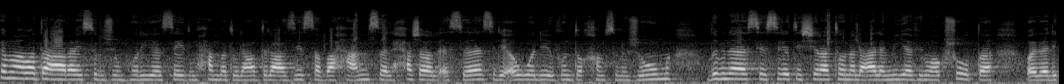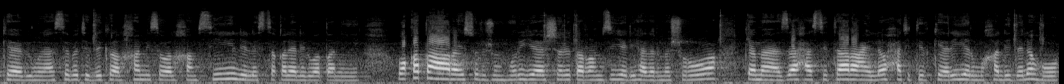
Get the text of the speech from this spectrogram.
كما وضع رئيس الجمهورية السيد محمد العبد العزيز صباح أمس الحجر الأساس لأول فندق خمس نجوم ضمن سلسلة شيراتون العالمية في نواكشوط وذلك بمناسبة الذكرى الخامسة والخمسين للاستقلال الوطني. وقطع رئيس الجمهورية الشريط الرمزي لهذا المشروع كما زاح الستار عن اللوحة التذكارية المخلدة له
